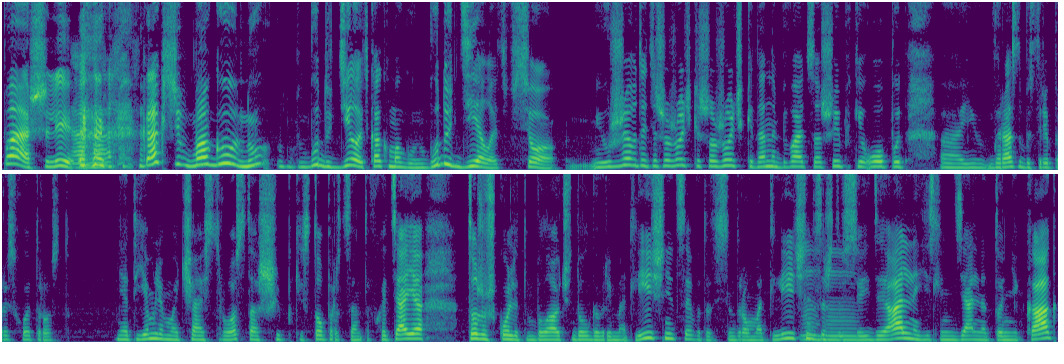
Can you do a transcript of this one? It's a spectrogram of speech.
пошли. Ага. Как могу? Ну, буду делать, как могу. Ну, буду делать, все. И уже вот эти шажочки, шажочки, да, набиваются ошибки, опыт, э, и гораздо быстрее происходит рост. Неотъемлемая часть роста ошибки, сто процентов. Хотя я тоже в школе там была очень долгое время отличницей, вот этот синдром отличницы, mm-hmm. что все идеально, если не идеально, то никак,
